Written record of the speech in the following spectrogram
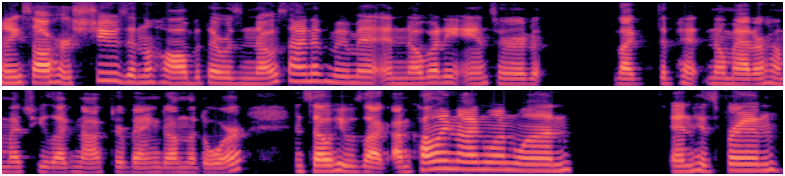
and he saw her shoes in the hall, but there was no sign of movement and nobody answered like depend no matter how much he like knocked or banged on the door. And so he was like, I'm calling 911 and his friend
